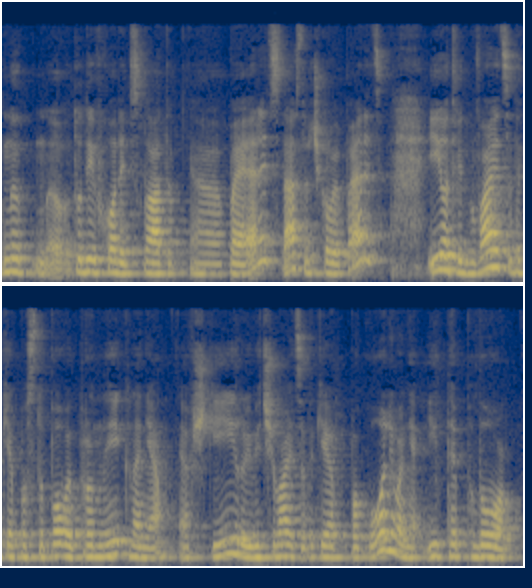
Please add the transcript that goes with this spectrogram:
ну, туди входить склад перець, да, стручковий перець, і от відбувається таке поступове проникнення в шкіру, і відчувається таке поколювання і тепло.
